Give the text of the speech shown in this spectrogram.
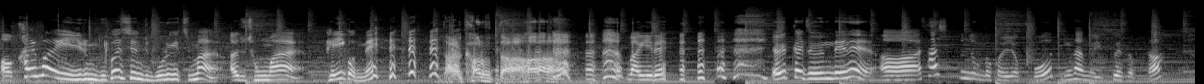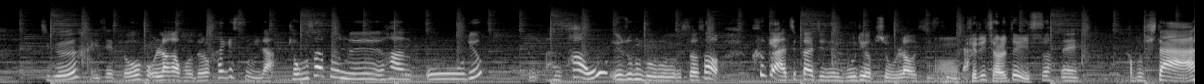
어, 칼바위 이름 누가 지은지 모르겠지만 아주 정말 베이건네? 날카롭다. 막 이래. 여기까지 오는 데는 어, 40분 정도 걸렸고 등산로 입구에서부터 지금 이제 또 올라가 보도록 하겠습니다. 경사도는 한 5, 6? 한 4, 5? 이 정도로 있어서 크게 아직까지는 무리 없이 올라올 수 어, 있습니다. 길이 잘 돼 있어. 네, 가봅시다.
